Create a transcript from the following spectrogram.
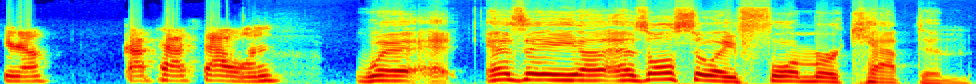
you know, got past that one. Well, as a uh, as also a former captain,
